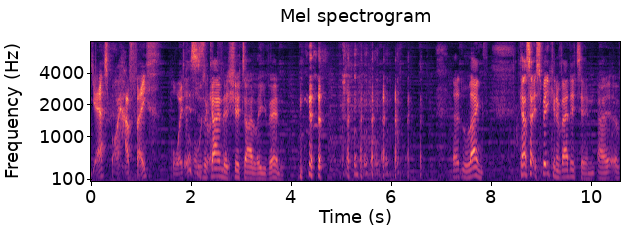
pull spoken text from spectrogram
yes, but I have faith. Always. This always is the kind of faith. shit I leave in. At length. Can I say, speaking of editing, uh, a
